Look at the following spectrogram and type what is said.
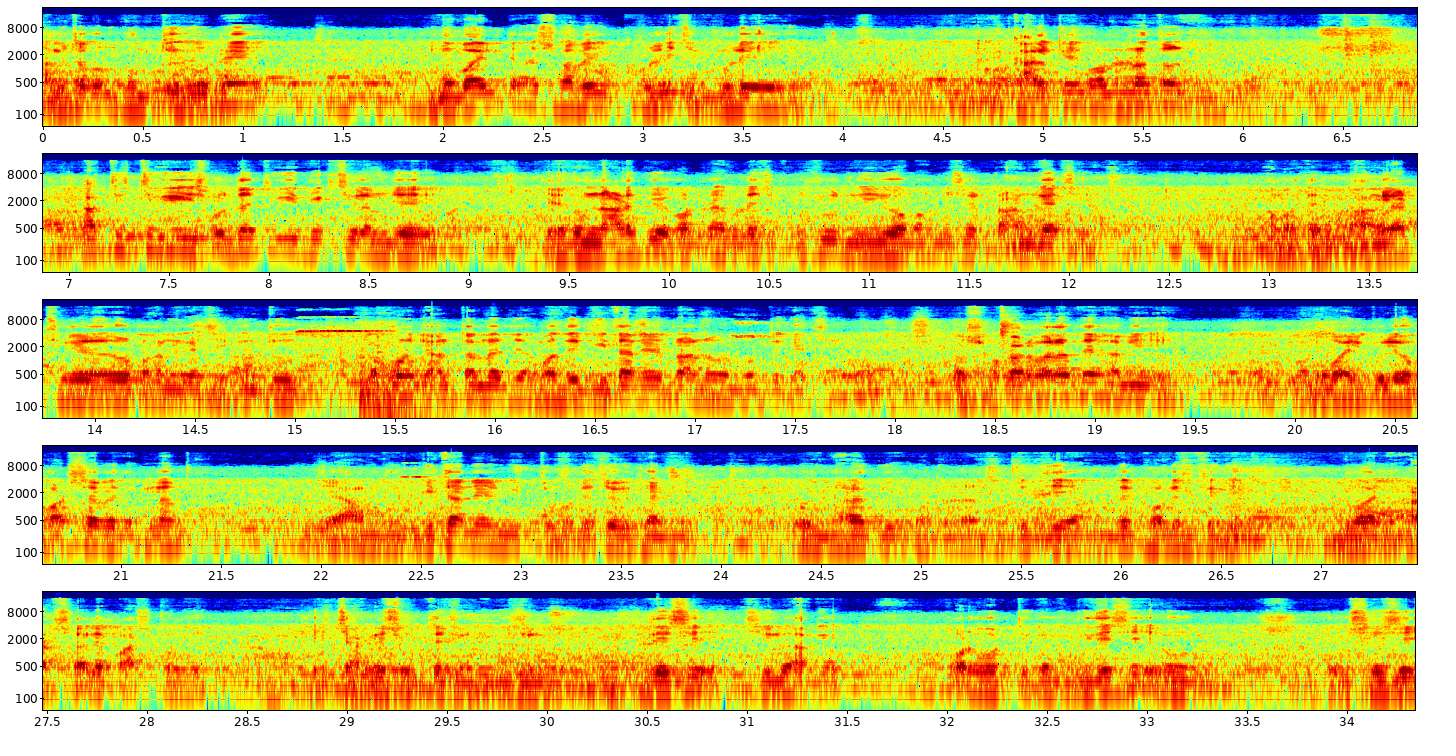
আমি তখন ঘুম থেকে উঠে মোবাইলটা সবে খুলেছি, খুলে মানে কালকে ঘটনা তো রাত্রির থেকে সন্ধ্যার থেকে দেখছিলাম যে এরকম নারকীয় ঘটনা ঘটেছে, প্রচুর নিরীহ মানুষের প্রাণ গেছে। আমাদের বাংলার ছেলেদেরও প্রাণ গেছে, কিন্তু তখন জানতাম না যে আমাদের গীতানের প্রাণ ওর মধ্যে গেছে। সকালবেলাতে আমি মোবাইল খুলে হোয়াটসঅ্যাপে দেখলাম যে আমাদের গীতানের মৃত্যু ঘটেছে ওইখানে। ওই নারকীয় ঘটনার মধ্যে যে আমাদের কলেজ থেকে দু হাজার আট সালে পাশ করে চাকরি সূত্রে চলে গিয়েছিল। দেশে ছিল আগে, পরবর্তীকালে বিদেশে এবং শেষে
